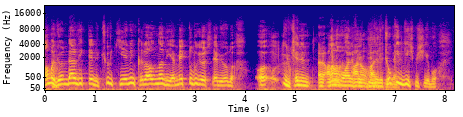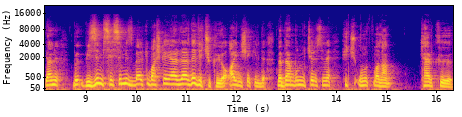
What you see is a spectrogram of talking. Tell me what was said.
Ama gönderdikleri Türkiye'nin kralına diye mektubu gösteriyordu. O, ülkenin Evet, ana- ana, muhalefet ana lideri. muhalefet Çok lideri. ilginç bir şey bu. Yani bizim sesimiz belki başka yerlerde de çıkıyor aynı şekilde. Ve ben bunun içerisine hiç unutmadan Kerkük'ü,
